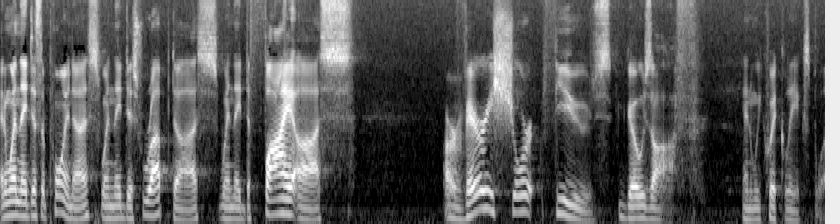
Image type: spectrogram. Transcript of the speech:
And when they disappoint us, when they disrupt us, when they defy us, our very short fuse goes off and we quickly explode.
